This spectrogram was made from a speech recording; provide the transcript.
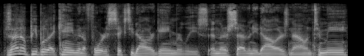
Because I know people that can't even afford a $60 game release and they're $70 now. And to me,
